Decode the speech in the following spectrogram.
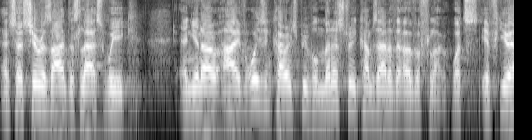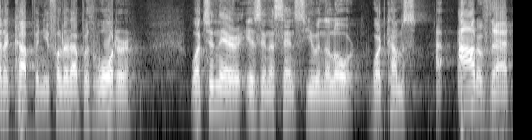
And so she resigned this last week. And you know, I've always encouraged people ministry comes out of the overflow. What's if you had a cup and you fill it up with water, What's in there is, in a sense, you and the Lord. What comes out of that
